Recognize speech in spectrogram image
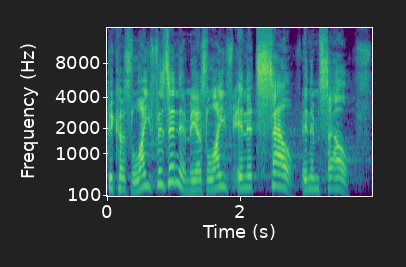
Because life is in him. He has life in itself, in himself.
